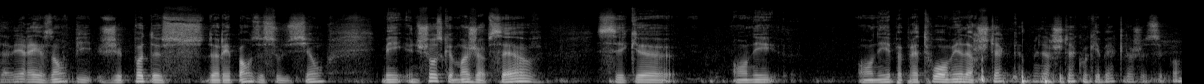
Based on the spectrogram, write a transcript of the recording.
vous avez raison, puis j'ai pas de, de, réponse, de solution. Mais une chose que moi j'observe, c'est que on est, on est à peu près 3000 architectes, 4000 architectes au Québec, là, je ne sais pas.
